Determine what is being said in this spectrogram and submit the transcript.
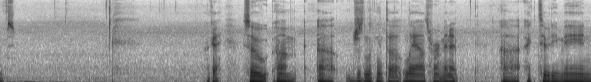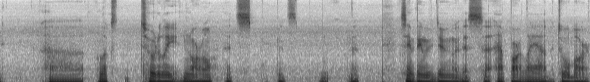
Oops. Okay, so um, uh, just looking at the layouts for a minute, uh, activity main uh, looks totally normal. It's it's the same thing we've been doing with this uh, app bar layout, the toolbar.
